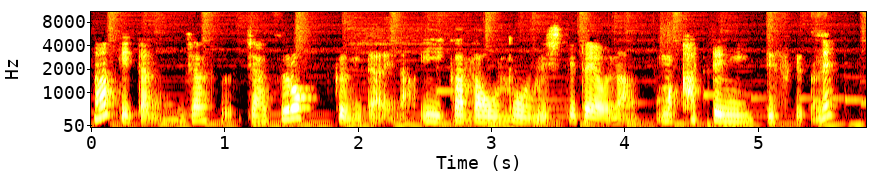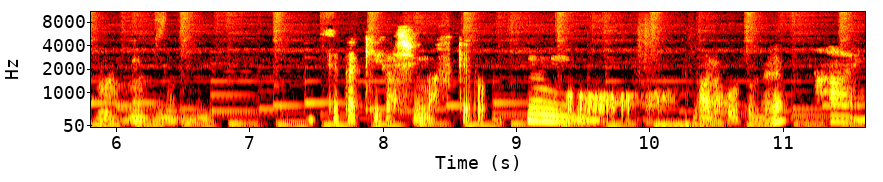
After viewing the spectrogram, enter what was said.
なんて言ったの？ジャズ、ジャズロックみたいな言い方を当時してたような、まあ、勝手にですけどね、うん。うん。うん。言ってた気がしますけど。うん。なるほどね。はい。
